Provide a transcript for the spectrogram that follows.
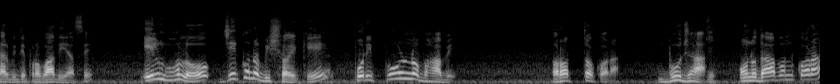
হারবিতে প্রবাদী আছে। ইলম হলো যে কোনো বিষয়কে পরিপূর্ণভাবে রপ্ত করা বুঝা অনুধাবন করা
